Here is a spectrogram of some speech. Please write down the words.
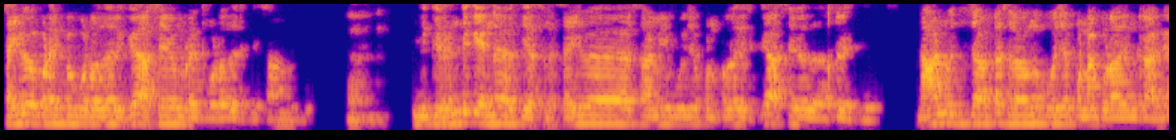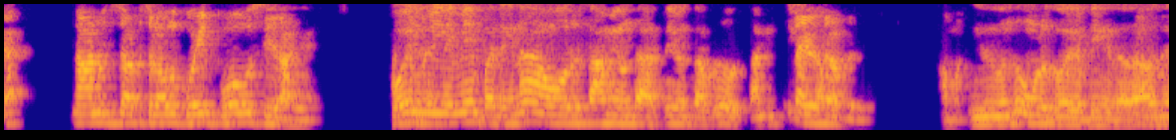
சைவ படைப்பு போடுறதும் இருக்கு அசைவ படைப்பு போடுறதும் இருக்கு சாமிக்கு. இதுக்கு ரெண்டுக்கு என்ன வித்தியாசம்? சைவ சாமி பூஜை பண்றதும் இருக்கு அசைவ இருக்கு. நான்வெஜ் சாப்பிட்டா சிலவங்க பூஜை பண்ணக்கூடாதுங்கிறாங்க. நான்வெஜ் சாப்பிட்டு சிலவங்க கோயில் போகவும் செய்யறாங்க கோயில்கள்லயுமே பாத்தீங்கன்னா ஒரு சாமி வந்து அசைவம் சாப்பிடுது ஒரு சாமி சைவம் சாப்பிடுது. ஆமா. இது வந்து உங்களுக்கு எப்படிங்கிறது அதாவது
